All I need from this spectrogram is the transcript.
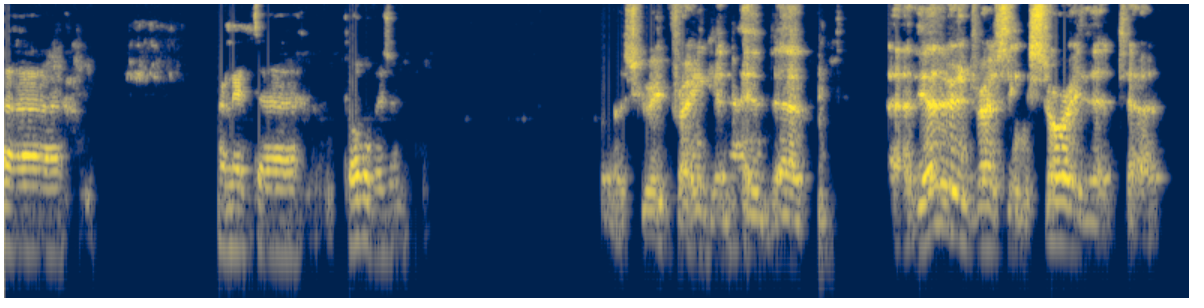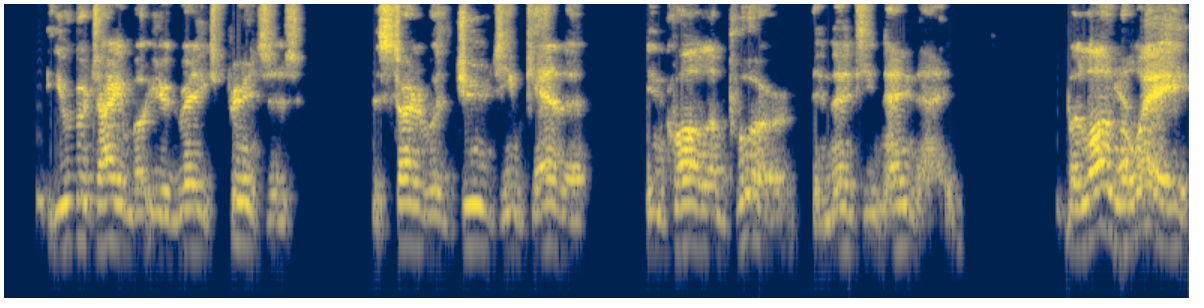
uh, I met uh, Global Vision. Well, that's great, Frank. And, and uh, uh, the other interesting story that uh, you were talking about your great experiences that started with Junior Team Canada in Kuala Lumpur in 1999 but along yeah. the way,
